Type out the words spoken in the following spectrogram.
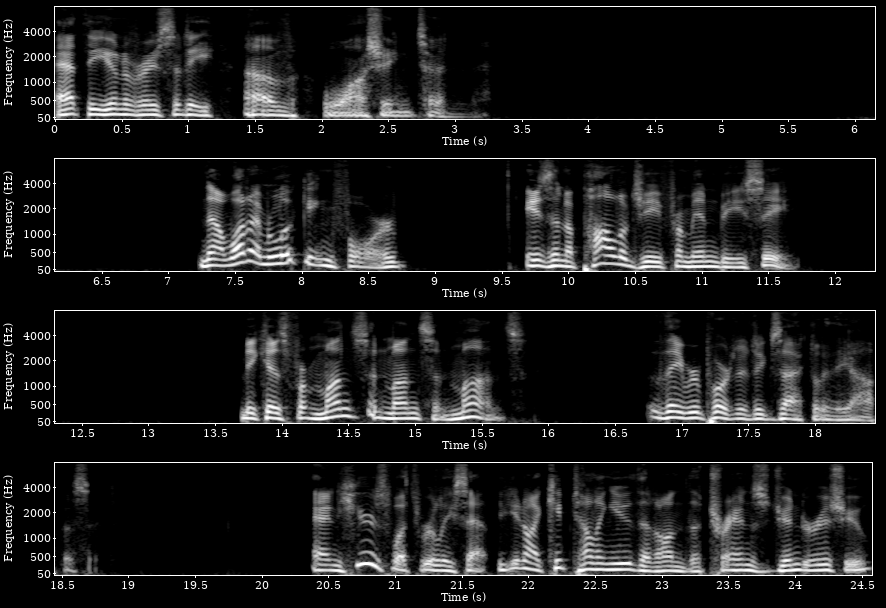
at the University of Washington. Now, what I'm looking for is an apology from NBC because for months and months and months, they reported exactly the opposite. And here's what's really sad. You know, I keep telling you that on the transgender issue,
